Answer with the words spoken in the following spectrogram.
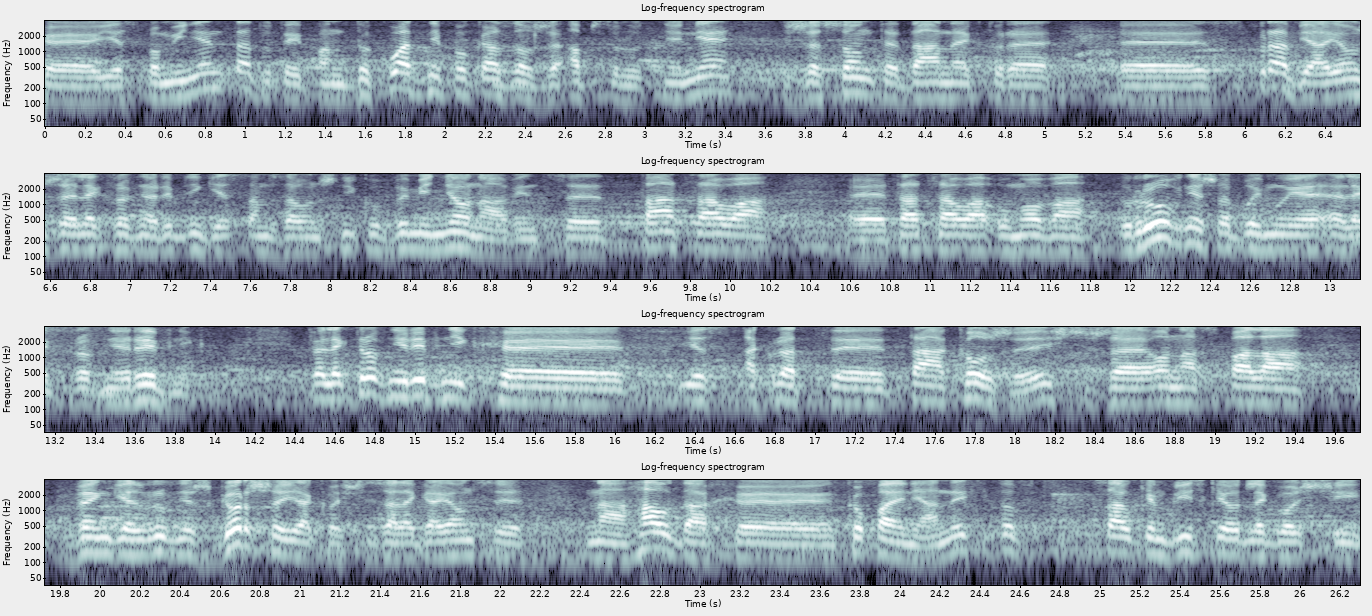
e, jest pominięta. Tutaj pan dokładnie pokazał, że absolutnie nie, że są te dane, które e, sprawiają, że elektrownia Rybnik jest tam w załączniku wymieniona, więc ta cała, ta cała umowa również obejmuje elektrownię Rybnik. W elektrowni Rybnik jest akurat ta korzyść, że ona spala węgiel również gorszej jakości, zalegający na hałdach e, kopalnianych i to w całkiem bliskiej odległości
